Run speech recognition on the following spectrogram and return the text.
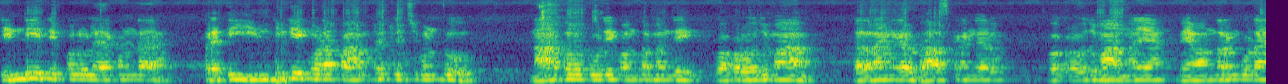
తిండి తిప్పలు లేకుండా ప్రతి ఇంటికి కూడా పాంప్లెట్లు ఇచ్చుకుంటూ నాతో కూడి కొంతమంది ఒకరోజు మా ప్రధాన గారు భాస్కరం గారు ఒకరోజు మా అన్నయ్య మేమందరం కూడా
